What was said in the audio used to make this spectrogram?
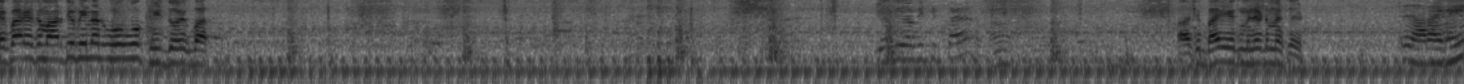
एक बार ऐसे मार दियो बिना वो वो खींच दो एक बार। ये भी अभी चिपकाया आसिफ भाई एक मिनट में सेट आ रहा है कहीं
